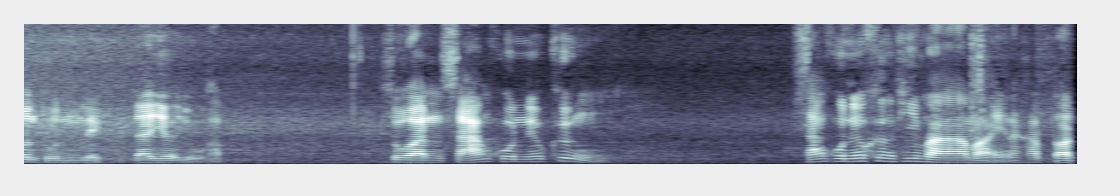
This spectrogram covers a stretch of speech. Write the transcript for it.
ต้นทุนเหล็กได้เยอะอยู่ครับ ส่วนสามคูณนิ้วครึ่งสามคูณนิ้วครึ่งที่มาใหม่นะครับ ตอน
